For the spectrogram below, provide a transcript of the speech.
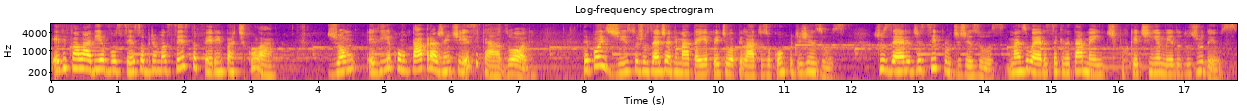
ele falaria a você sobre uma sexta-feira em particular. João, ele ia contar para a gente esse caso, olha. Depois disso, José de Arimateia pediu a Pilatos o corpo de Jesus. José era discípulo de Jesus, mas o era secretamente, porque tinha medo dos judeus.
